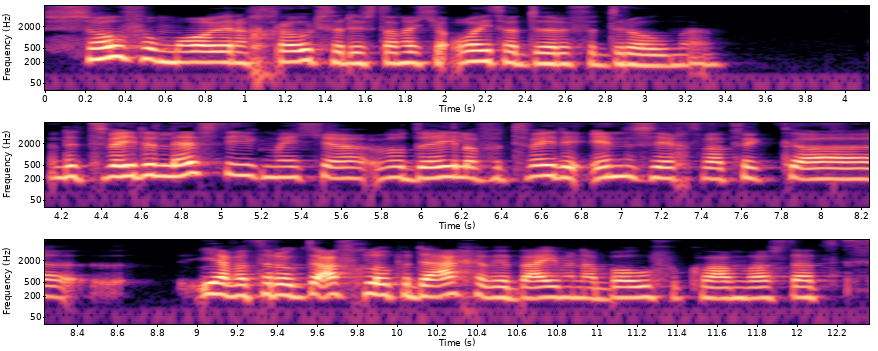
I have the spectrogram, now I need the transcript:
zoveel mooier en groter is dan dat je ooit had durven dromen. En de tweede les die ik met je wil delen, of het tweede inzicht wat, ik, uh, ja, wat er ook de afgelopen dagen weer bij me naar boven kwam, was dat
